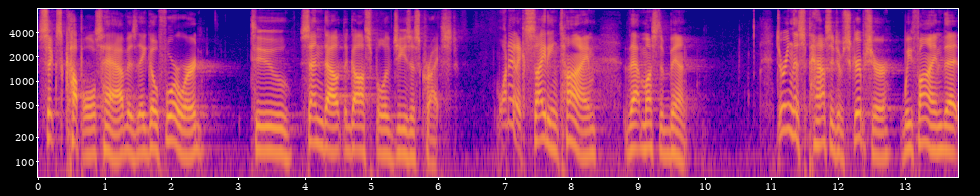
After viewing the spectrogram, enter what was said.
six couples have as they go forward to send out the gospel of Jesus Christ. What an exciting time that must have been. During this passage of Scripture, we find that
